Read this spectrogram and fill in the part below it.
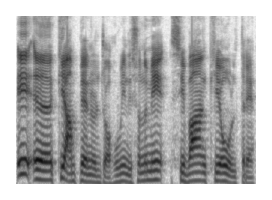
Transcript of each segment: e eh, che ampliano il gioco, quindi secondo me si va anche oltre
